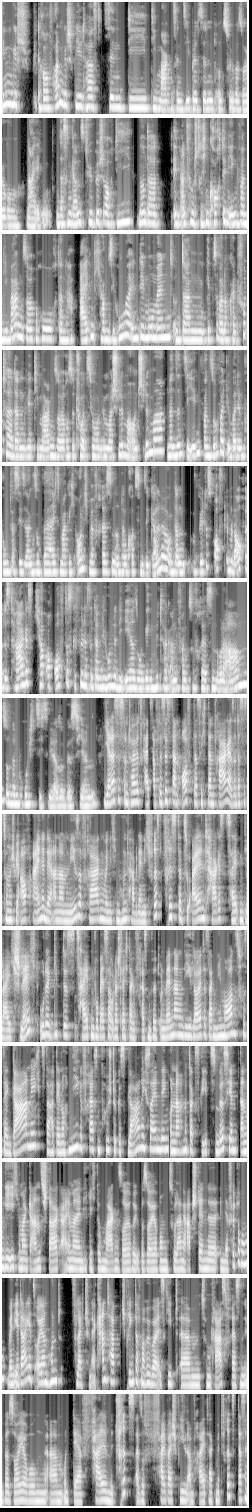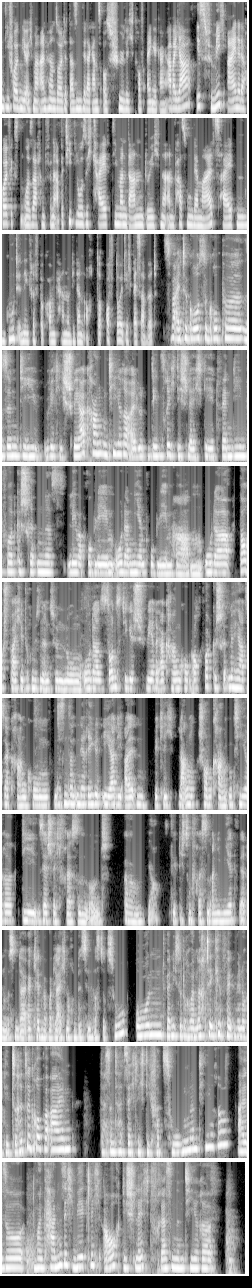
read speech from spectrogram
drauf angespielt hast, sind die, die magensensibel sind und zur Übersäuerung neigen. Und das sind ganz typisch auch die, ne, da in Anführungsstrichen kocht denen irgendwann die Magensäure hoch, dann eigentlich haben sie Hunger in dem Moment und dann gibt's aber noch kein Futter, dann wird die Magensäuresituation immer schlimmer und schlimmer und dann sind sie irgendwann so weit über dem Punkt, dass sie sagen so, jetzt mag ich auch nicht mehr fressen und dann kotzen sie Galle und dann wird es oft im Laufe des Tages, ich habe auch oft das Gefühl, das sind dann die Hunde, die eher so gegen Mittag anfangen zu fressen oder abends und dann beruhigt sich's wieder so ein bisschen. Ja, das ist so ein Teufelskreislauf. Das ist dann oft, dass ich dann frage, also das ist zum Beispiel auch eine der Anamnesefragen, wenn ich einen Hund habe, der nicht frisst, frisst er zu allen Tageszeiten gleich schlecht oder gibt es Zeiten, wo besser oder schlechter gefressen wird? Und wenn dann die Leute sagen, nee, morgens frisst er gar nichts, da hat er noch nie gefressen, Frühstück ist gar nicht sein Ding und nachmittags geht's ein bisschen, dann gehe ich immer ganz stark einmal in die Richtung Magensäure, Übersäuerung, zu lange Abstände in der Fütterung. Wenn ihr da jetzt euren Hund vielleicht schon erkannt habt, springt doch mal rüber. Es gibt ähm, zum Grasfressen Übersäuerung ähm, und der Fall mit Fritz, also Fallbeispiel am Freitag mit Fritz. Das sind die Folgen, die ihr euch mal anhören solltet. Da sind wir da ganz ausführlich drauf eingegangen. Aber ja, ist für mich eine der häufigsten Ursachen für eine Appetitlosigkeit, die man dann durch eine Anpassung der Mahlzeiten gut in den Griff bekommen kann und die dann auch oft deutlich besser wird. Zweite große Gruppe sind die wirklich schwer kranken Tiere, also denen es richtig schlecht geht, wenn die ein fortgeschrittenes Leberproblem Darmproblem oder Nierenproblem haben oder Bauchspeicheldrüsenentzündung oder sonstige schwere Erkrankungen, auch fortgeschrittene Herzerkrankungen. Und das sind dann in der Regel eher die alten, wirklich lang schon kranken Tiere, die sehr schlecht fressen und ähm, ja, wirklich zum Fressen animiert werden müssen. Da erklären wir aber gleich noch ein bisschen was dazu. Und wenn ich so drüber nachdenke, fällt mir noch die dritte Gruppe ein. Das sind tatsächlich die verzogenen Tiere. Also man kann sich wirklich auch die schlecht fressenden Tiere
